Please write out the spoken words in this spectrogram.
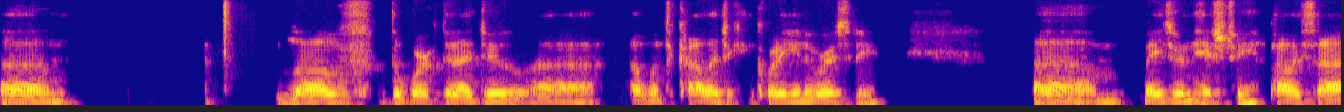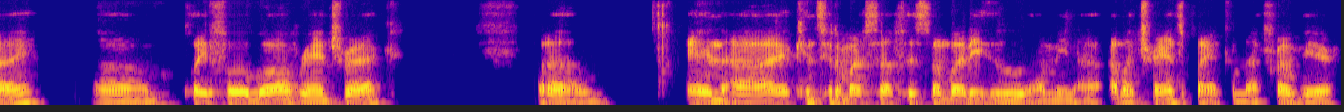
Um, love the work that I do. Uh, I went to college at Concordia University, um, majored in history, poli sci, um, played football, ran track. Um, and I consider myself as somebody who, I mean, I, I'm a transplant. I'm not from here.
